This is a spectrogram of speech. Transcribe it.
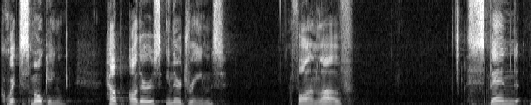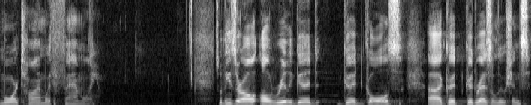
quit smoking, help others in their dreams, fall in love, spend more time with family. So these are all, all really good, good goals, uh, good, good resolutions.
